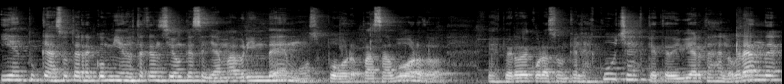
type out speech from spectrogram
y en tu caso te recomiendo esta canción que se llama Brindemos por Pasabordo. Espero de corazón que la escuches, que te diviertas a lo grande.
